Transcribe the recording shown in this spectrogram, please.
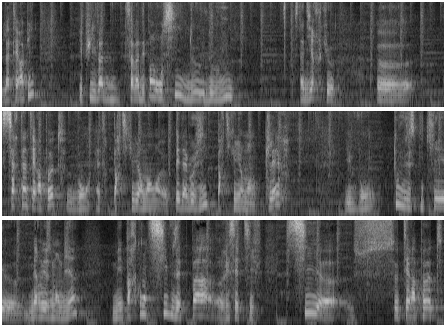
la thérapie. Et puis ça va dépendre aussi de, vous. C'est-à-dire que Certains thérapeutes vont être particulièrement euh, pédagogiques, particulièrement clairs, et vont tout vous expliquer euh, merveilleusement bien. Mais par contre, si vous n'êtes pas réceptif, si euh, ce thérapeute,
